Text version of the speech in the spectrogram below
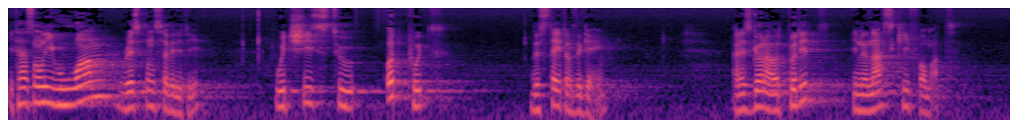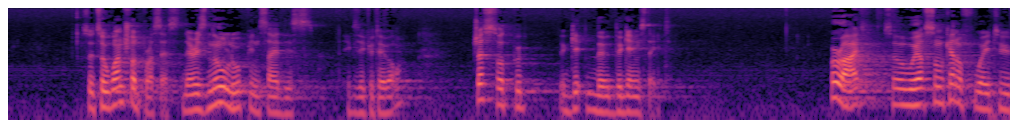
It has only one responsibility, which is to output the state of the game. And it's going to output it in an ASCII format. So it's a one-shot process. There is no loop inside this executable. Just output the, the, the game state. All right, so we have some kind of way to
